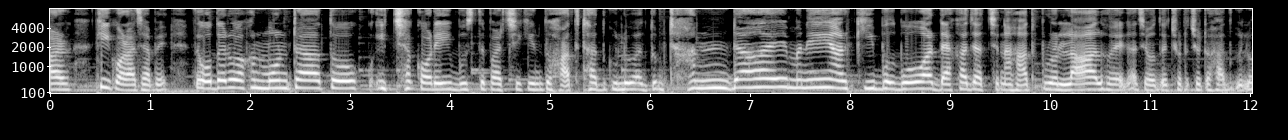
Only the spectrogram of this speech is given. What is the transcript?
আর কি করা যাবে? তো ওদেরও এখন মনটা তো ইচ্ছা করেই বুঝতে পারছি, কিন্তু হাত ঠাতগুলো একদম ঠান্ডায় মানে আর কি বলব, আর দেখা যাচ্ছে না। হাত পুরো লাল হয়ে গেছে ওদের ছোট ছোট হাতগুলো।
